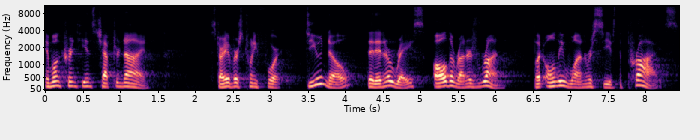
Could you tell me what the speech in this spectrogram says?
In 1 Corinthians chapter 9, starting at verse 24, do you know that in a race all the runners run, but only one receives the prize?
